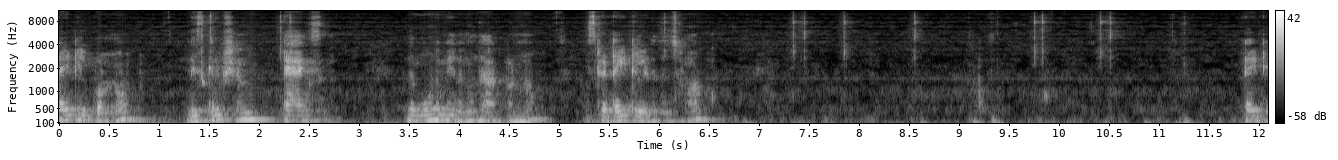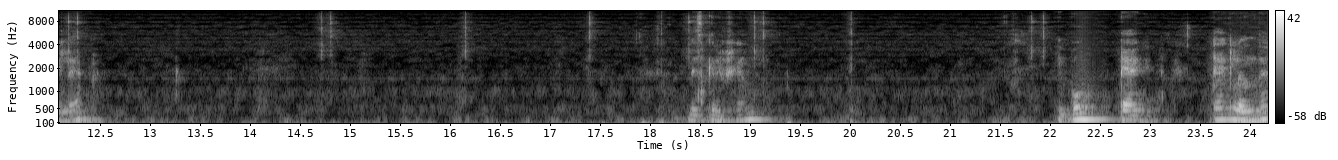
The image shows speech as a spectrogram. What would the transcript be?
டைட்டில் போடணும். டிஸ்கிரிப்ஷன் டேக்ஸ் இந்த மூணுமே நம்ம வந்து ஆட் பண்ணணும். ஃபஸ்ட்டு டைட்டில் எடுத்து வச்சுருவோம் டைட்டில் டிஸ்கிரிப்ஷன் இப்போ டேக் டேக்கில் வந்து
